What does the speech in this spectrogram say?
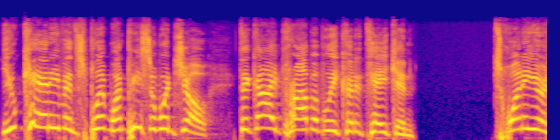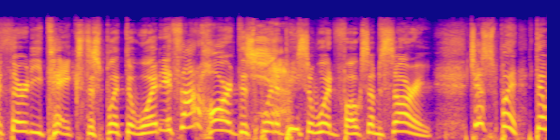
You can't even split one piece of wood, Joe. The guy probably could have taken 20 or 30 takes to split the wood. It's not hard to split a piece of wood, folks. I'm sorry. Just split the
